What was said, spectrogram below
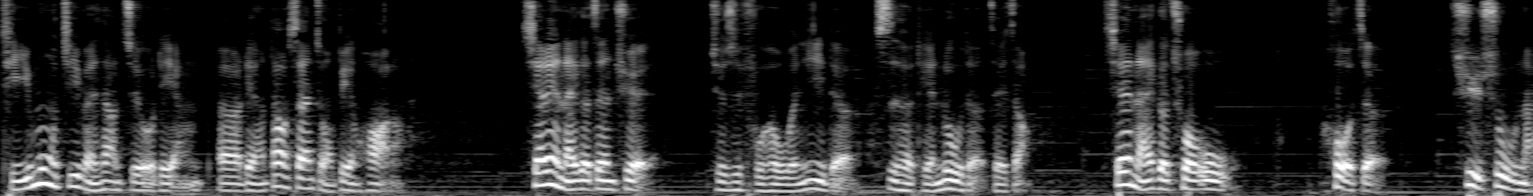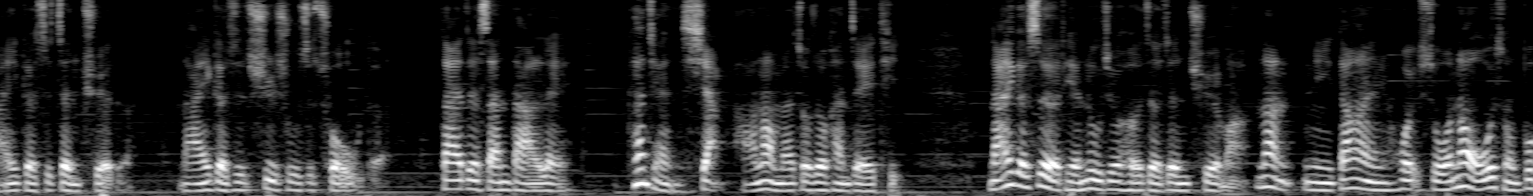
题目基本上只有两呃两到三种变化了。下列哪一个正确，就是符合文意的、适合填入的这种。下列哪一个错误，或者叙述哪一个是正确的，哪一个是叙述是错误的？大概这三大类看起来很像。好，那我们来做做看这一题，哪一个适合填入就何者正确嘛？那你当然会说，那我为什么不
